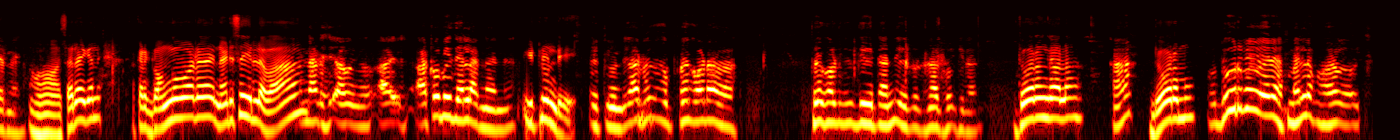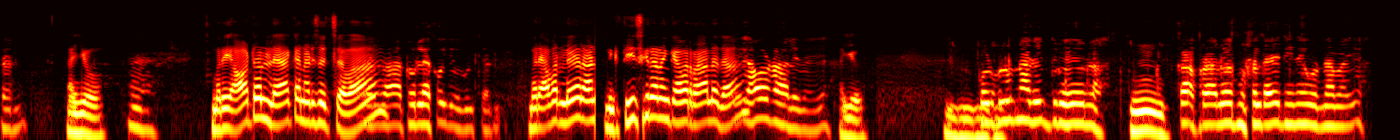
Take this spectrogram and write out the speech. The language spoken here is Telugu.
నేను. ఆ, సరే కానీ అక్కడ గంగవాడ నడిసే వెళ్ళావా ఆటో మీద వెళ్ళాను నేను. ఇట్లుండి? ఎటువంటి ఆటో పే కూడా పే కూడా దిగినాను ఇటు నడిచి వచ్చినాను. దూరం కాల? దూరము? దూరమే వేరే మెల్లగా వచ్చాను. అయ్యో. మరి ఆటోలు లేక నడిచి వచ్చావా ఆటో లేక వచ్చాను మరి ఎవరు లేరా? నీకు తీసుకురావడానికి ఎవరు రాలేదా? ఎవరు రాలేదు అయ్యా. కొడుకులు ఉన్నారు ఇద్దరు. కాపురాలు ముసలిదాయి నేనే ఉన్నామయ్యా.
